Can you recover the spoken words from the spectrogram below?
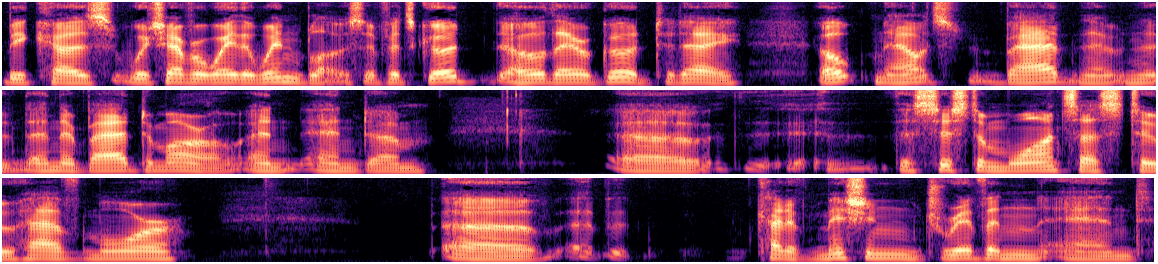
because whichever way the wind blows, if it's good, oh, they're good today. Oh, now it's bad, then they're bad tomorrow. And and um, uh, the system wants us to have more uh, kind of mission driven and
